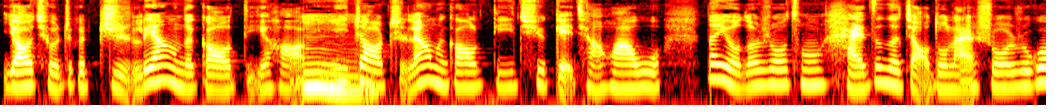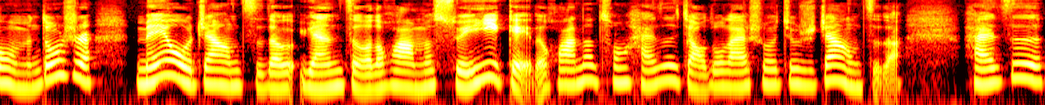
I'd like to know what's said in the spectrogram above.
要求这个质量的高低哈，嗯依照质量的高低去给强化物。那有的时候从孩子的角度来说，如果我们都是没有这样子的原则的话，我们随意给的话，那从孩子的角度来说就是这样子的，孩子。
